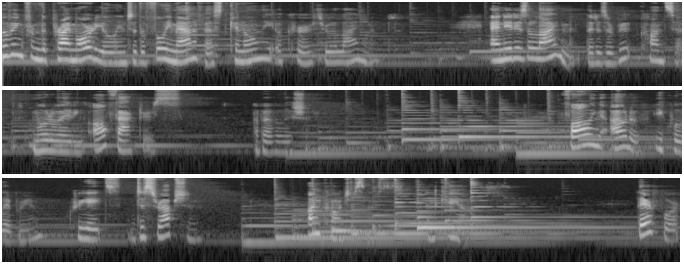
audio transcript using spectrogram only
Moving from the primordial into the fully manifest can only occur through alignment. And it is alignment that is a root concept motivating all factors of evolution. Falling out of equilibrium creates disruption, unconsciousness, and chaos. Therefore,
